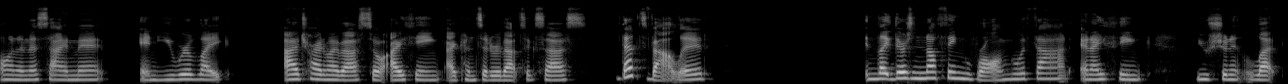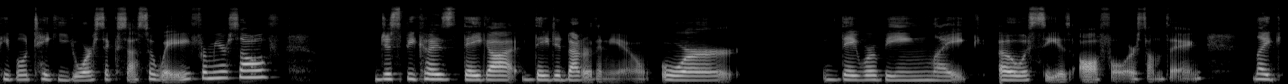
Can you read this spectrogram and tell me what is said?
on an assignment and you were like, "I tried my best, so I think I consider that success," that's valid. And, like, there's nothing wrong with that, and I think you shouldn't let people take your success away from yourself just because they got they did better than you, or they were being like, "Oh, a C is awful," or something. Like,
